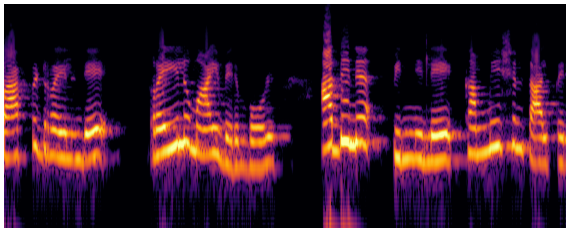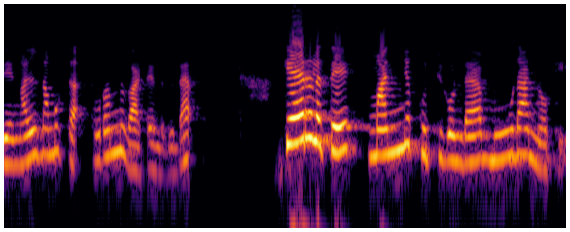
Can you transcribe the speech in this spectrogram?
റാപ്പിഡ് റെയിലിന്റെ റെയിലുമായി വരുമ്പോൾ അതിന് പിന്നിലെ കമ്മീഷൻ താല്പര്യങ്ങൾ നമുക്ക് തുറന്നു കാട്ടേണ്ടതുണ്ട്. കേരളത്തെ മഞ്ഞക്കുറ്റി കൊണ്ട് മൂടാൻ നോക്കി.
